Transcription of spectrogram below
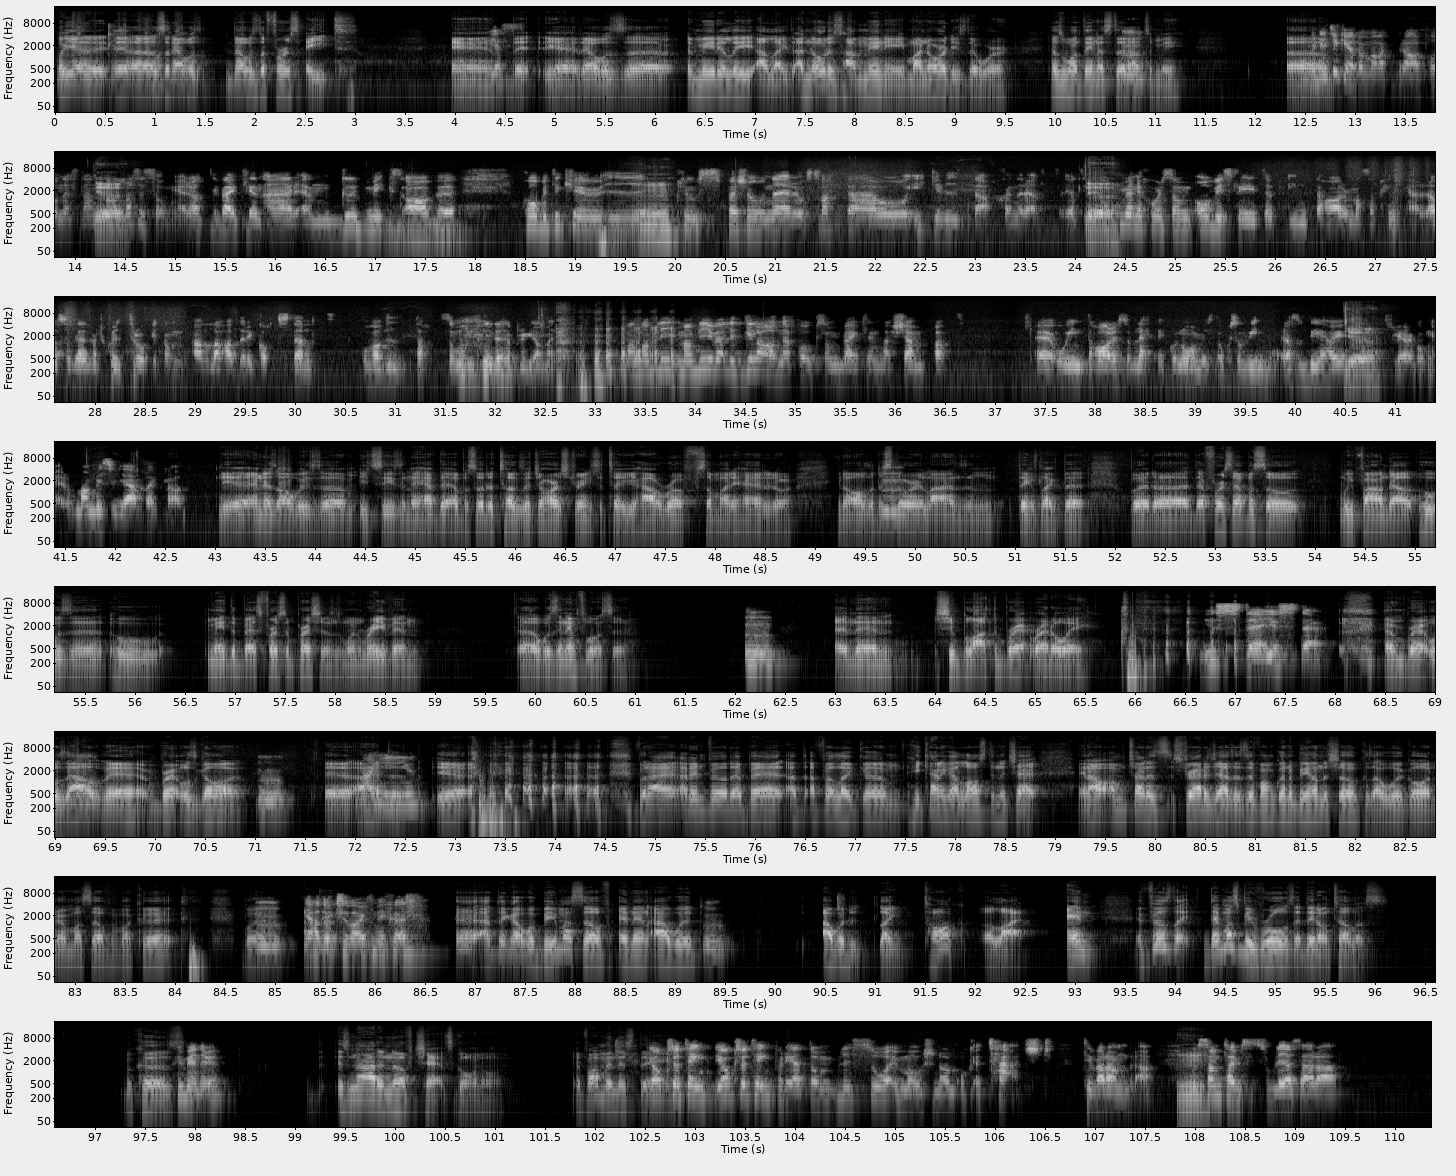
Well, yeah. They, they, uh, so that was that was the first eight, and Yes. that- yeah, that was uh, immediately. I liked. I noticed how many minorities there were. That's one thing that stood out to me. Men det tycker jag de har varit bra på nästan Yeah. alla säsonger. Att det verkligen är en good mix av eh, HBTQI plus personer och svarta och icke-vita generellt. Jag tycker Yeah. människor som obviously typ inte har massa pengar. Alltså det hade varit skittråkigt om alla hade det gott ställt och var vita som var med i det här programmet. Man, man, blir, man blir väldigt glad när folk som verkligen har kämpat eh, och inte har det så lätt ekonomiskt också vinner. Alltså det har ju Yeah. hänt flera gånger och man blir så jävla glad. Yeah, and there's always um, each season they have the episode that tugs at your heartstrings to tell you how rough somebody had it, or you know all of the storylines and things like that. But uh, that first episode, we found out who was in who made the best first impressions when Raven uh, was an influencer, and then she blocked Brett right away. Just det, just det. and Brett was out, man. Brett was gone. Yeah, I had to, yeah. but I, I didn't feel that bad. I, I felt like um, he kind of got lost in the chat. And I, I'm trying to strategize as if I'm going to be on the show because I would go on there myself if I could. but Jag hade också varit mig själv. yeah, I think I would be myself, and then I would, I would like talk a lot, and it feels like there must be rules that they don't tell us because Hur menar du? it's not enough chats going on. If I'm in this thing, Jag har, också tänkt, jag har också tänkt på det att de blir så emotional och attached till varandra. Och sometimes så blir jag så här,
